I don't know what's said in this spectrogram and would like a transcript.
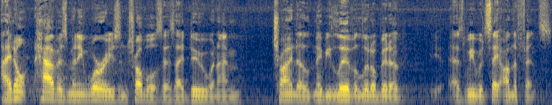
I don't have as many worries and troubles as I do when I'm trying to maybe live a little bit of, as we would say, on the fence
